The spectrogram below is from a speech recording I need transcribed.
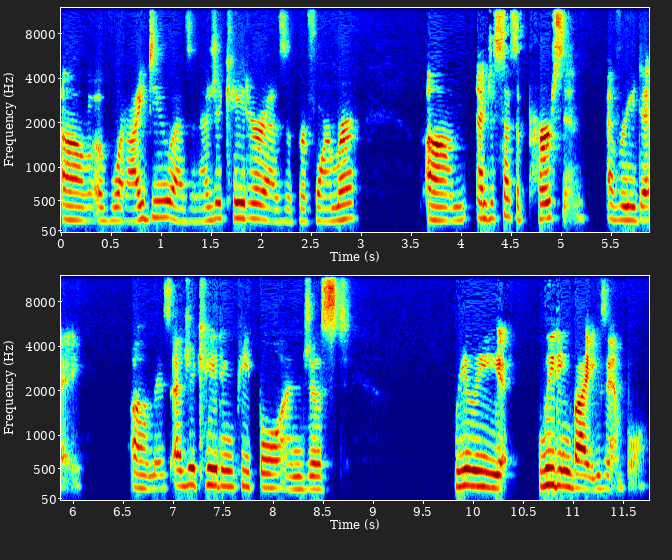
uh, of what i do as an educator as a performer um, and just as a person every day um, is educating people and just really leading by example.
